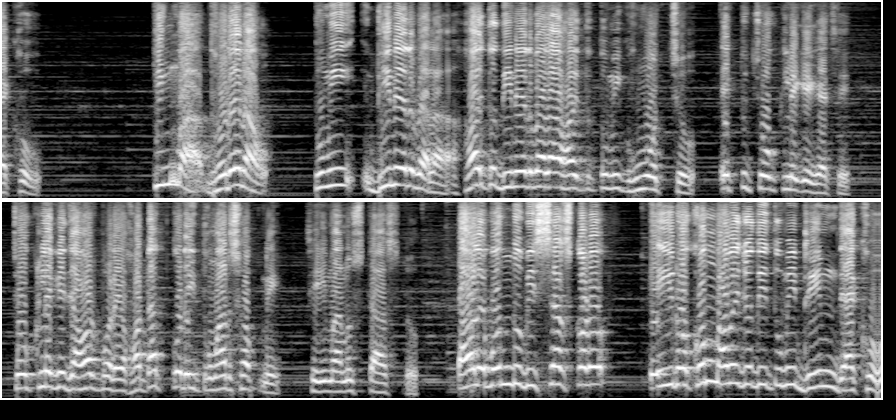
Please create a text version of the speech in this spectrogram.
দেখো, কিংবা ধরে নাও, তুমি দিনের বেলা, হয়তো দিনের বেলা হয়তো তুমি ঘুমোচ্ছ একটু চোখ লেগে গেছে। চোখ লেগে যাওয়ার পরে হঠাৎ করেই তোমার স্বপ্নে সেই মানুষটা আসলো। তাহলে বন্ধু বিশ্বাস করো, এই রকম ভাবে যদি তুমি ড্রিম দেখো,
